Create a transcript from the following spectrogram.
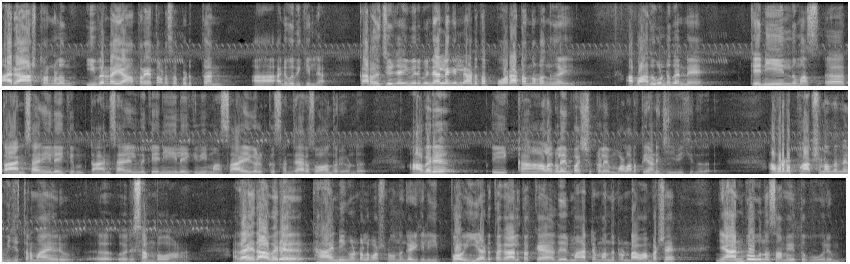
ആ രാഷ്ട്രങ്ങളും ഇവരുടെ യാത്രയെ തടസ്സപ്പെടുത്താൻ അനുവദിക്കില്ല. കാരണം വെച്ച് കഴിഞ്ഞാൽ ഇവർ പിന്നെ അല്ലെങ്കിൽ അടുത്ത പോരാട്ടം തുടങ്ങുകയായി. അപ്പോൾ അതുകൊണ്ട് തന്നെ കെനിയയിൽ നിന്ന് മസ് താൻസാനിയിലേക്കും താൻസാനിയിൽ നിന്ന് കെനിയയിലേക്കും ഈ മസായികൾക്ക് സഞ്ചാര സ്വാതന്ത്ര്യമുണ്ട്. അവർ ഈ കാളകളെയും പശുക്കളെയും വളർത്തിയാണ് ജീവിക്കുന്നത്. അവരുടെ ഭക്ഷണം തന്നെ വിചിത്രമായൊരു ഒരു സംഭവമാണ്. അതായത് അവർ ധാന്യം കൊണ്ടുള്ള ഭക്ഷണമൊന്നും കഴിക്കില്ല. ഇപ്പോൾ ഈ അടുത്ത കാലത്തൊക്കെ അതിൽ മാറ്റം വന്നിട്ടുണ്ടാവാം. പക്ഷേ ഞാൻ പോകുന്ന സമയത്ത് പോലും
